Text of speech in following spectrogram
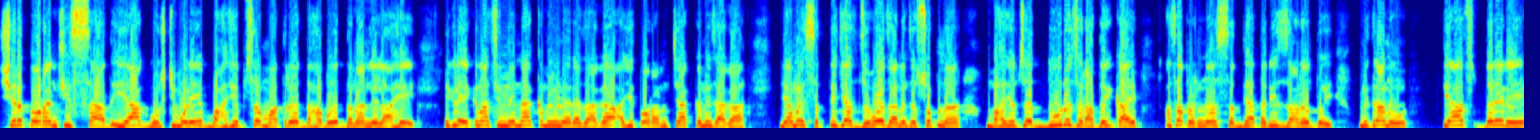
शरद पवारांची साथ या गोष्टीमुळे भाजपचं मात्र धाबत दणानलेलं आहे. इकडे एकनाथ शिंदेना कमी मिळणाऱ्या जागा अजित पवारांच्या कमी जागा यामुळे सत्तेच्या जवळ जाण्याचं स्वप्न भाजपचं दूरच राहतंय काय असा प्रश्न सध्या तरी जाणवतोय. मित्रांनो त्याच तऱ्हेने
